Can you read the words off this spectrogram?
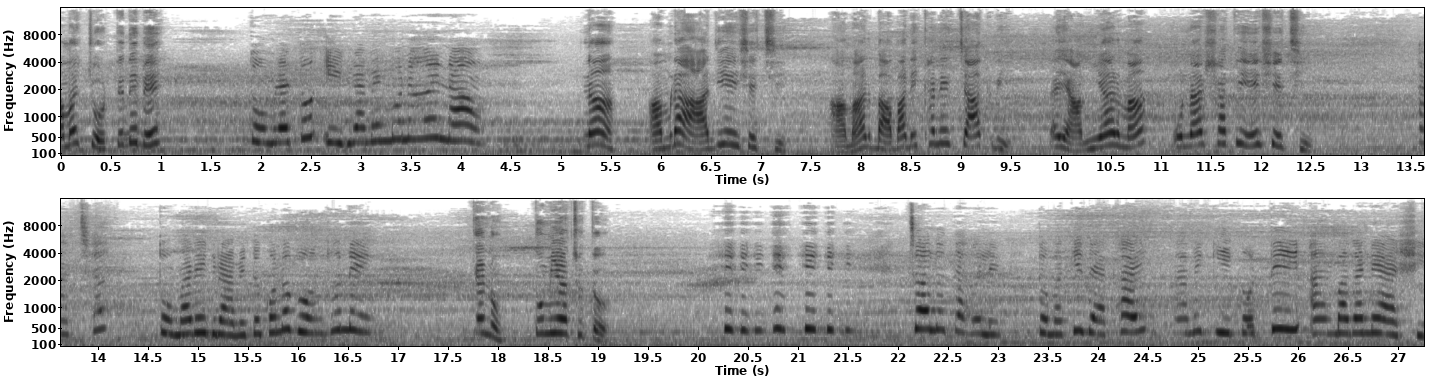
আমার চড়তে দেবে? তোমরা তো এই গ্রামের মনে হয় না না আমরা আজই এসেছি। আমার বাবার এখানে চাকরি তাই আমি আর মা ওনার সাথে এসেছি। আচ্ছা তোমার এই গ্রামে তো কোনো বন্ধু নেই। কেন? তুমি আছো তো। চলো তাহলে তোমাকে দেখাই আমি কি করতেই আম বাগানে আসি।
